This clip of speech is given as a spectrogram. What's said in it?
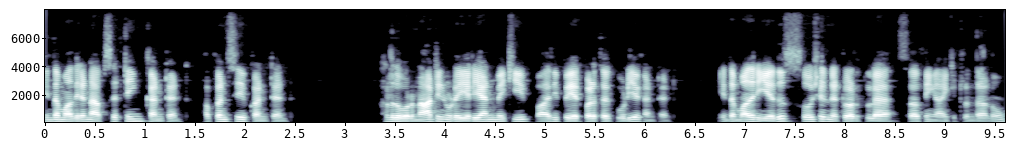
இந்த மாதிரியான அப்செட்டிங் கண்டென்ட் அஃபென்சிவ் கண்டென்ட் அல்லது ஒரு நாட்டினுடைய இறையாண்மைக்கு பாதிப்பை ஏற்படுத்தக்கூடிய கண்டென்ட் இந்த மாதிரி எது சோஷியல் நெட்ஒர்க்கில் சர்ஃபிங் ஆகிட்டு இருந்தாலும்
